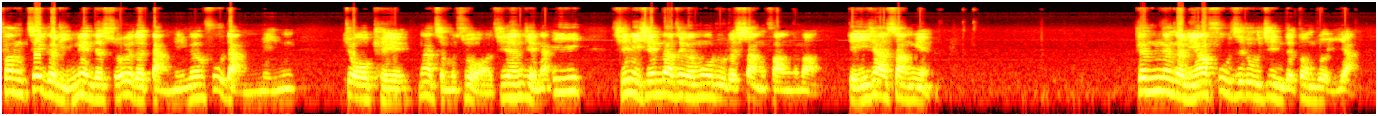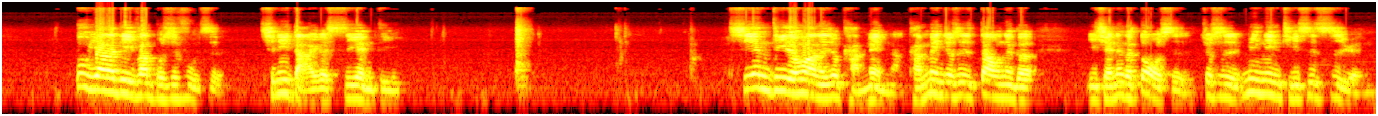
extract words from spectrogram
放这个里面的所有的档名跟副档名就 OK。那怎么做啊？其实很简单，一，请你先到这个目录的上方，好不好？点一下上面，跟那个你要复制路径的动作一样。不一样的地方不是复制，请你打一个 CMD。CMD 的话呢，就 command 啊，command 就是到那个以前那个 DOS，就是命令提示字元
